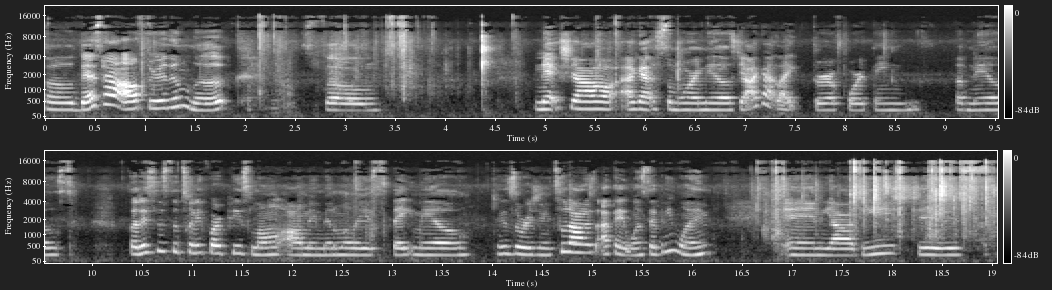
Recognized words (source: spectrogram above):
So that's how all three of them look. So next y'all, I got some more nails. Y'all, I got like three or four things of nails. So this is the 24 piece long almond minimalist fake nail. This is originally $2. I paid 171 And y'all, these just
